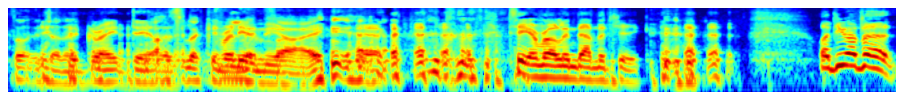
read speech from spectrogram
thought you'd done a great deal. I was looking brilliant in the eye. Yeah. Tear rolling down the cheek. well, do you ever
